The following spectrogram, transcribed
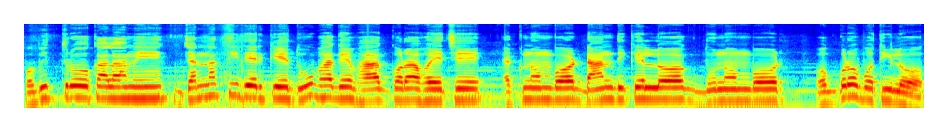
পবিত্র কালামে জান্নাতীদেরকে দুভাগে ভাগ করা হয়েছে। এক নম্বর ডান দিকের লোক, দু নম্বর অগ্রবতী লোক।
